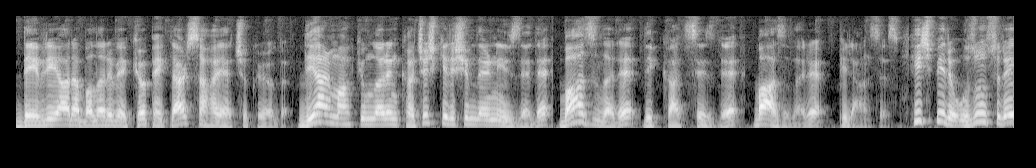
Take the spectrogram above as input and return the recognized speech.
Devriye arabaları ve köpekler sahaya çıkıyordu. Diğer mahkumların kaçış girişimlerini izledi. Bazıları dikkatsizdi, bazıları plansız. Hiçbiri uzun süre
